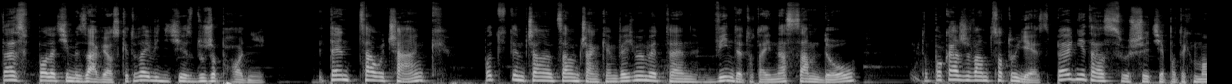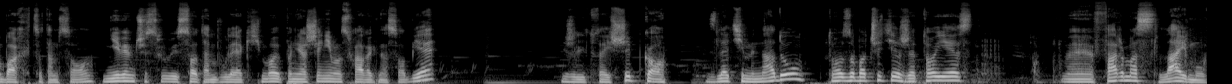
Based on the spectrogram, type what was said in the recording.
teraz polecimy za wioskę. Tutaj widzicie jest dużo pochodni. Ten cały chunk, pod tym całym chunkiem weźmiemy ten windę tutaj na sam dół. To pokażę wam co tu jest. Pewnie teraz słyszycie po tych mobach co tam są. Nie wiem czy są tam w ogóle jakieś moby, ponieważ ja nie mam sławek na sobie. Jeżeli tutaj szybko zlecimy na dół, to zobaczycie, że to jest e, farma slime'ów.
